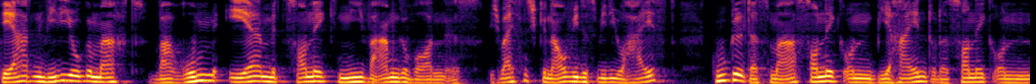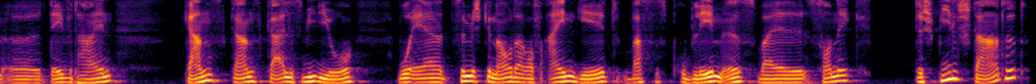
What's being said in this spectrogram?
der hat ein Video gemacht, warum er mit Sonic nie warm geworden ist. Ich weiß nicht genau, wie das Video heißt. Googelt das mal, Sonic und Behind oder Sonic und äh, David Hein. Ganz, ganz geiles Video, wo er ziemlich genau darauf eingeht, was das Problem ist, weil Sonic das Spiel startet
